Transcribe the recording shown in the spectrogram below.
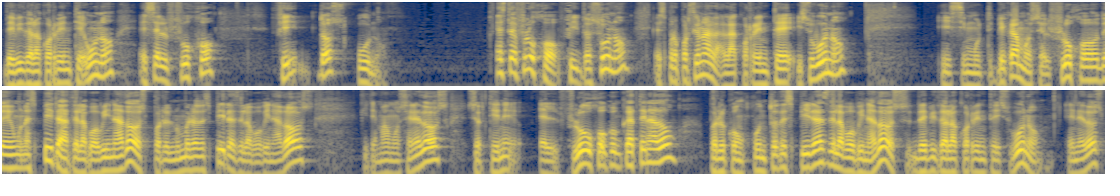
debido a la corriente 1 es el flujo Φ2,1. Este flujo Φ2,1 es proporcional a la corriente I sub 1 y si multiplicamos el flujo de una espira de la bobina 2 por el número de espiras de la bobina 2, que llamamos N2, se obtiene el flujo concatenado por el conjunto de espiras de la bobina 2 debido a la corriente I sub 1, N2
